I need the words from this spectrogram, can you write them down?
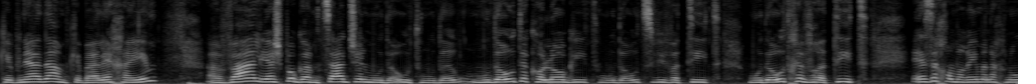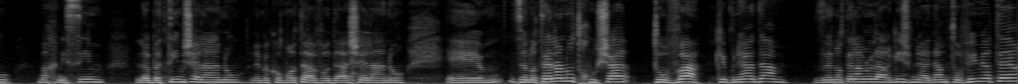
כבני אדם, כבעלי חיים, אבל יש פה גם צד של מודעות, מודע, מודעות אקולוגית, מודעות סביבתית, מודעות חברתית. איזה חומרים אנחנו מכניסים לבתים שלנו, למקומות העבודה שלנו. אמ, זה נותן לנו תחושה טובה כבני אדם. זה נותן לנו להרגיש בני אדם טובים יותר.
